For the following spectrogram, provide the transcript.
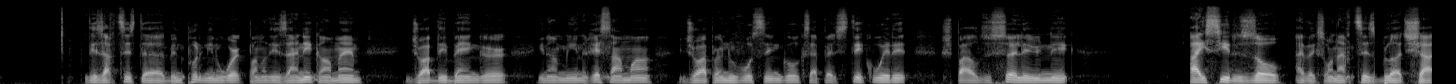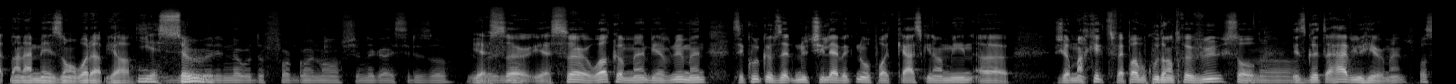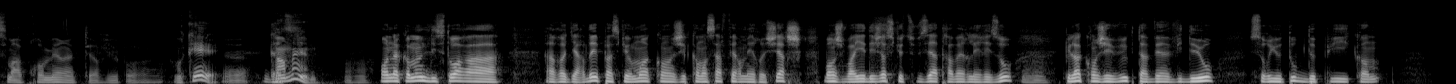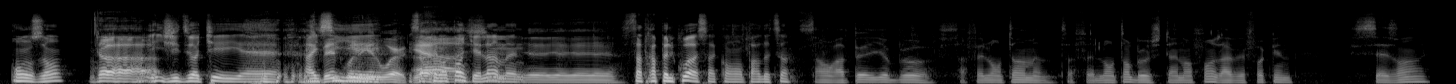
Des artistes uh, been putting in work pendant des années quand même. Ils drop des bangers. You know what I mean? Récemment, ils drop un nouveau single qui s'appelle Stick With It. Je parle du seul et unique Icy the Zoe avec son artiste Bloodshot dans la maison. What up, y'all? Yes, You sir. already know what the fuck going on. Shit, nigga, I see this though. You Yes, sir. Yes, sir. Welcome, man. Bienvenue, man. C'est cool que vous êtes venu chiller avec nous au podcast. You know what I mean? Euh, J'ai remarqué que tu fais pas beaucoup d'entrevues, so it's good to have you here, man. Je pense que c'est ma première interview pour. OK. Yeah. Quand même. on a quand même de l'histoire à, à regarder parce que moi, quand j'ai commencé à faire mes recherches, bon, je voyais déjà ce que tu faisais à travers les réseaux. Mhm. Puis là, quand j'ai vu que tu avais une vidéo sur YouTube depuis comme 11 ans, et j'ai dit, OK, euh, euh, work, ça yeah. fait longtemps qu'il est là, man. Yeah, yeah, yeah, yeah. Ça te rappelle quoi, ça, quand on parle de ça? Ça me rappelle, yo, bro. Ça fait longtemps, man. Ça fait longtemps, bro. J'étais un enfant, j'avais fucking 16 ans.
